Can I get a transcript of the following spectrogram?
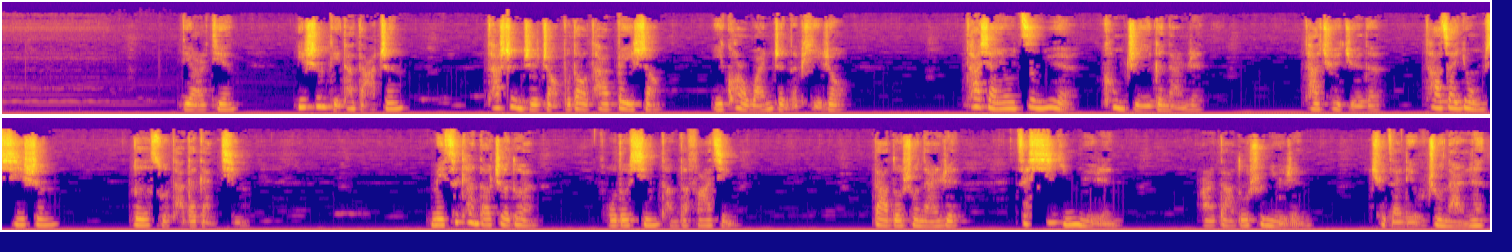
第二天，医生给他打针，他甚至找不到他背上一块完整的皮肉。他想用自虐控制一个男人，他却觉得他在用牺牲。勒索他的感情。每次看到这段，我都心疼的发紧。大多数男人在吸引女人，而大多数女人却在留住男人。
